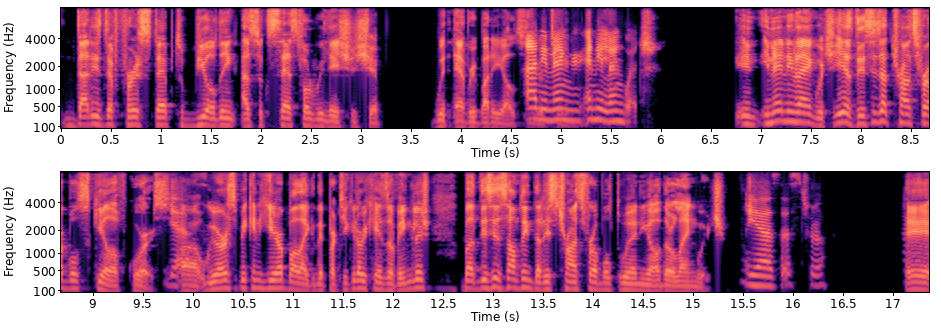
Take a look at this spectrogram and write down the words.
that is the first step to building a successful relationship with everybody else. And in ang- any language. In, in any language, yes, this is a transferable skill, of course. Yes. Uh, we are speaking here about like the particular case of English, but this is something that is transferable to any other language. Yes, that's true. Uh,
